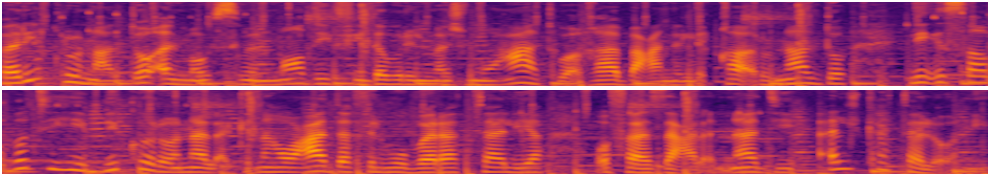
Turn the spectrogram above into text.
فريق رونالدو الموسم الماضي في دور المجموعات وغاب عن اللقاء رونالدو لإصابته بكورونا لكنه عاد في المباراة التالية وفاز على النادي الكتالوني.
